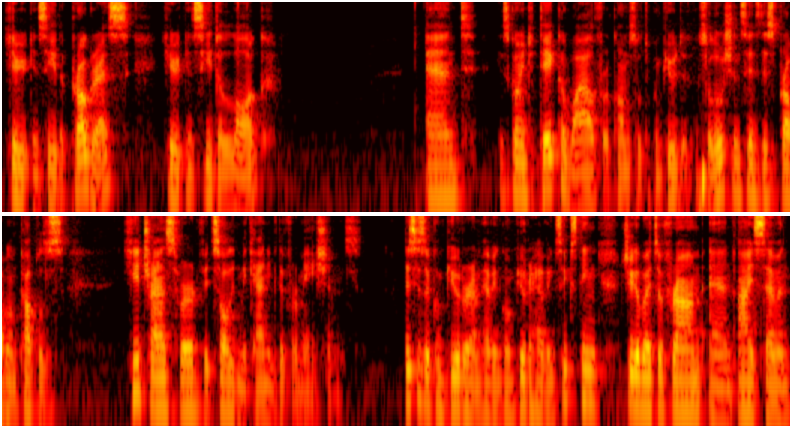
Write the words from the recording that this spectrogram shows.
Here you can see the progress. Here you can see the log and it's going to take a while for COMSOL to compute the solution since this problem couples heat transferred with solid mechanic deformations. This is a computer, I'm having a computer having 16 gigabytes of RAM and i7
